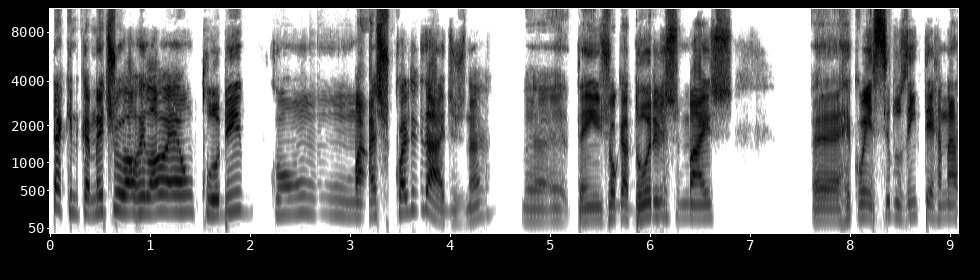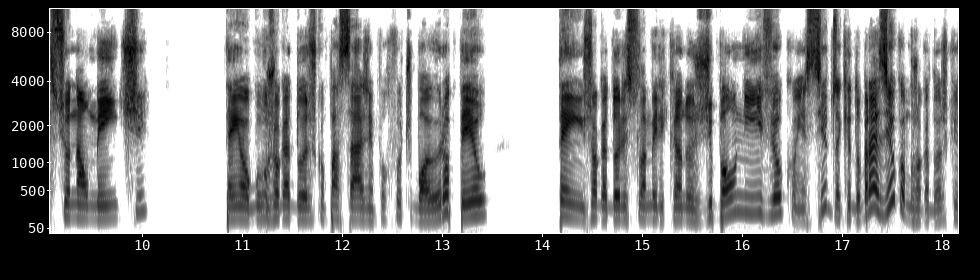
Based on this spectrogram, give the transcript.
Tecnicamente, o Al Hilal é um clube com mais qualidades, né? É, tem jogadores mais é, reconhecidos internacionalmente tem alguns jogadores com passagem por futebol europeu, tem jogadores sul-americanos de bom nível, conhecidos aqui do Brasil, como jogadores que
